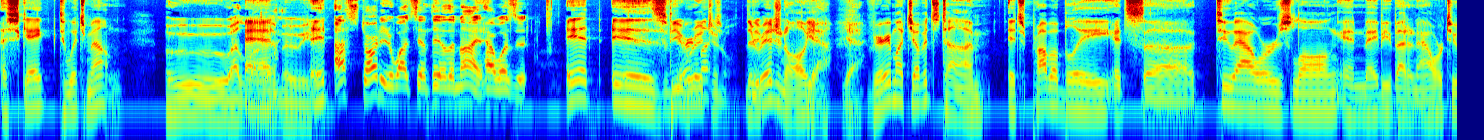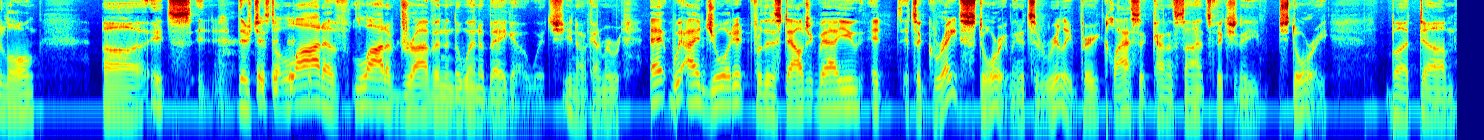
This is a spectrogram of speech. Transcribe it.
Escape to Witch Mountain. Ooh, I love And that movie. It I started to watch that the other night. How was it? it is The very much- original. the, The- original. Oh yeah, yeah, yeah. Very much of its time. It's probably it's uh, two hours long and maybe about an hour too long. Uh, it's it- there's just a lot of lot of driving in the Winnebago, which you know I kind of remember. Eh, we- I enjoyed it for the nostalgic value. It, it's a great story. I mean, it's a really very classic kind of science fictiony story, but um,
